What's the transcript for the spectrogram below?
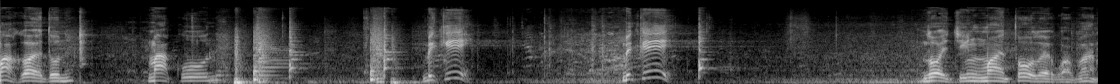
มากก็ไอ้ตัวนี้มากกูนี่บิกกี้บิกกี้ร้อยจริงไม่โตเลยกว่าบ้าน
